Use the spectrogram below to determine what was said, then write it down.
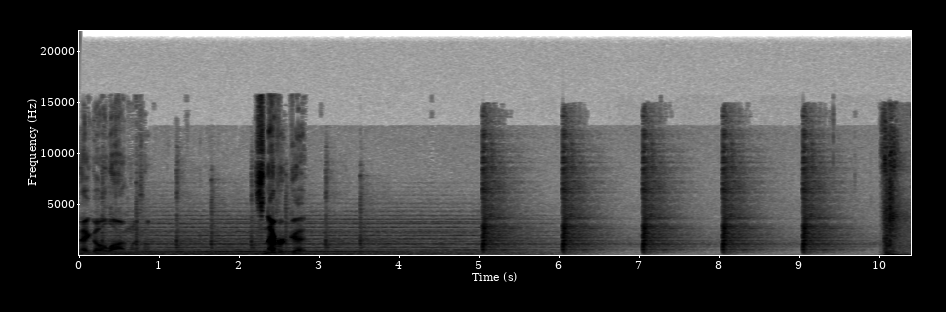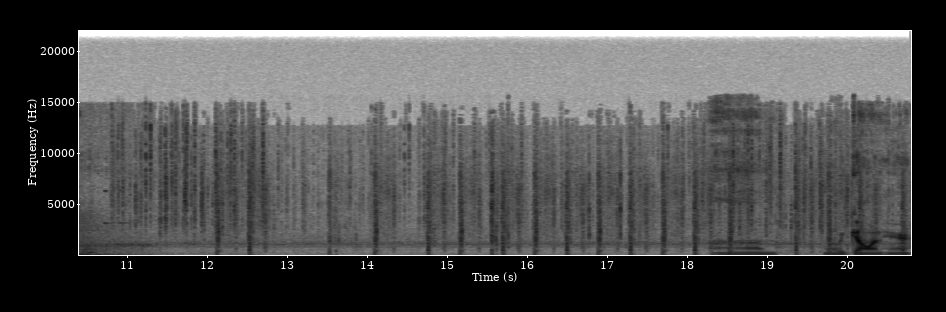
that go along with them. It's never good. Going here?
